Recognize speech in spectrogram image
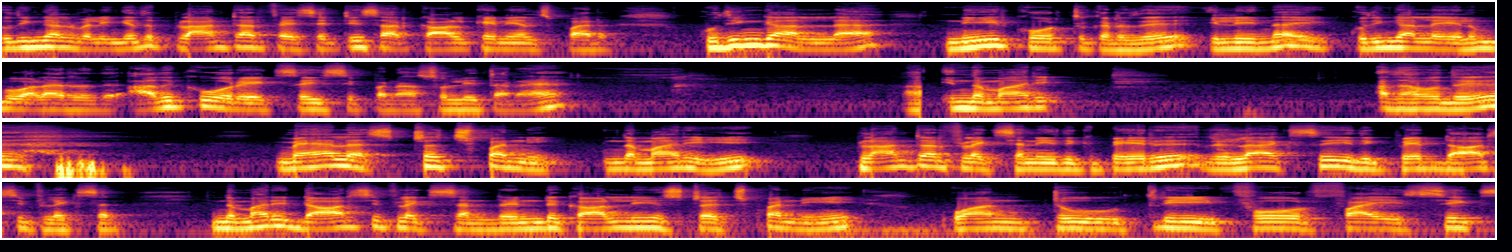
குதிங்கால் வலிங்கிறது plantar fasciitis or calcaneal spur குதிங்காலில் நீர் கோர்த்துக்கிறது இல்லைன்னா குதிங்காலில் எலும்பு வளர்றது. அதுக்கு ஒரு எக்ஸசைஸ் இப்போ நான் சொல்லித்தரேன். இந்த மாதிரி. அதாவது மேலே ஸ்ட்ரெச் பண்ணி இந்த மாதிரி பிளான்டர் ஃப்ளெக்ஷன் இதுக்கு பேர். ரிலாக்ஸு இதுக்கு பேர் டார்சி ஃப்ளெக்ஷன் இந்த மாதிரி டார்சி ஃப்ளெக்ஷன் ரெண்டு கால்லையும் ஸ்ட்ரெச் பண்ணி one two three four five six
